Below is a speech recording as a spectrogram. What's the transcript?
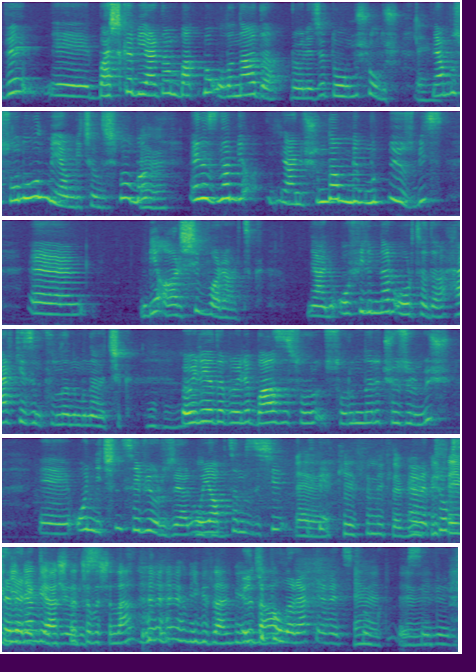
ve e, başka bir yerden bakma olanağı da böylece doğmuş olur. Evet. Yani bu sonu olmayan bir çalışma ama Evet. en azından bir yani şundan mutluyuz biz. E, bir arşiv var artık. Yani o filmler ortada. Herkesin kullanımına açık. Öyle ya da böyle bazı sor- sorunları çözülmüş. E, onun için seviyoruz yani. O yaptığımız işi Evet, kesinlikle büyük Evet, bir çok sevgiyle severek bir aşkla çalışılan bir güzel bir ekip dal. olarak evet çok Evet, evet. seviyoruz.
